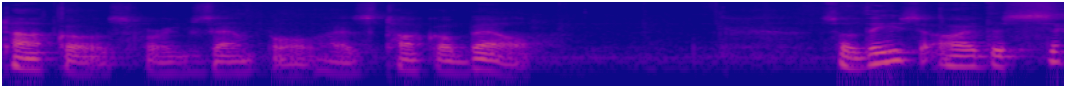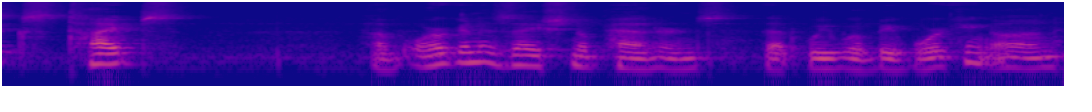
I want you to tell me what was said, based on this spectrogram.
tacos, for example, as Taco Bell. So these are the six types of organizational patterns that we will be working on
